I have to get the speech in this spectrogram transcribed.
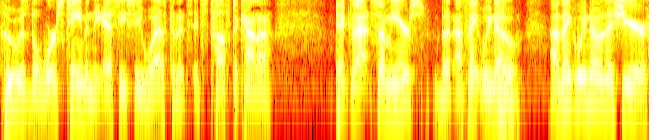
who is the worst team in the SEC West, and it's it's tough to kind of pick that some years. But I think we know. Hmm. I think we know this year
